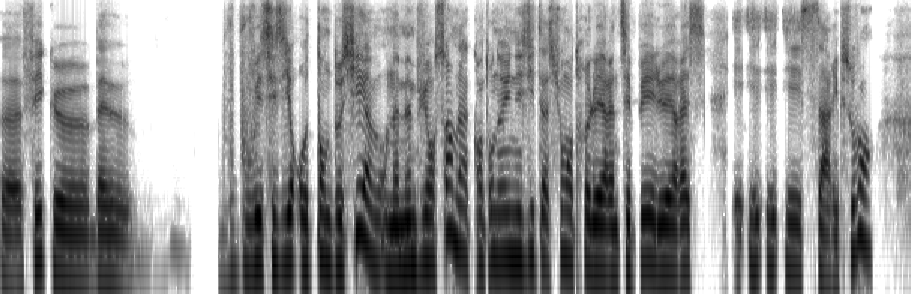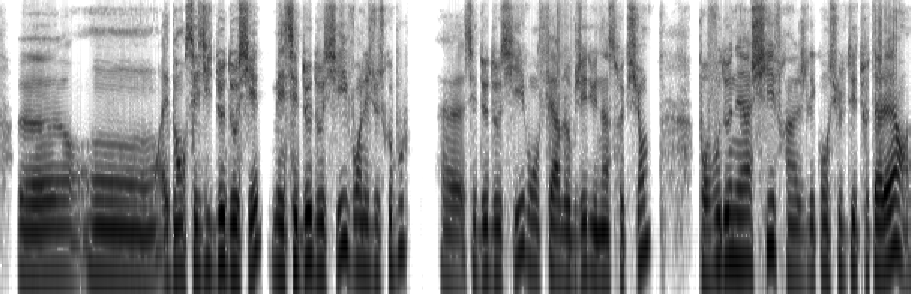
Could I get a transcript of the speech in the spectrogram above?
euh, fait que ben, vous pouvez saisir autant de dossiers. Hein. On a même vu ensemble, hein, quand on a une hésitation entre le RNCP et le RS, et, ça arrive souvent, euh, on, eh ben on saisit deux dossiers, mais ces deux dossiers vont aller jusqu'au bout. ces deux dossiers vont faire l'objet d'une instruction. Pour vous donner un chiffre, hein, je l'ai consulté tout à l'heure,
